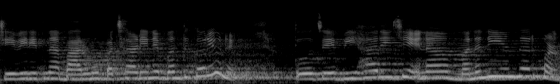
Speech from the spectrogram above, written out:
જેવી રીતના બારણું પછાડીને બંધ કર્યું ને, તો જે બિહારી છે એના મનની અંદર પણ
